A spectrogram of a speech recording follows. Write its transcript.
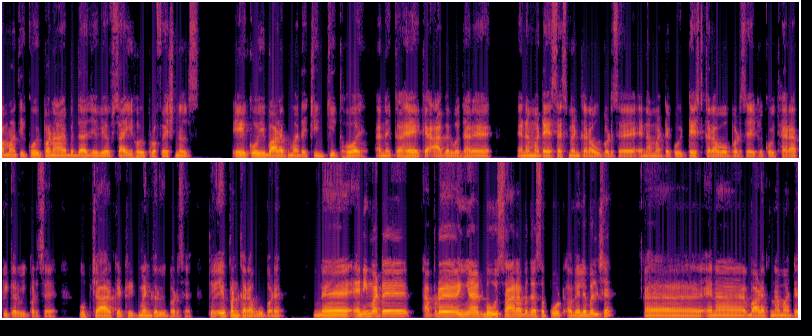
આમાંથી કોઈ પણ આ બધા જે વ્યવસાયી હોય પ્રોફેશનલ્સ એ કોઈ બાળક માટે ચિંતિત હોય અને કહે કે આગળ વધારે એના માટે એસેસમેન્ટ કરાવવું પડશે, એના માટે કોઈ ટેસ્ટ કરાવવો પડશે કે કોઈ થેરાપી કરવી પડશે, ઉપચાર કે ટ્રીટમેન્ટ કરવી પડશે, તો એ પણ કરાવવું પડે. ને એની માટે આપણે અહીંયા બહુ સારા બધા સપોર્ટ અવેલેબલ છે. એના બાળકના માટે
